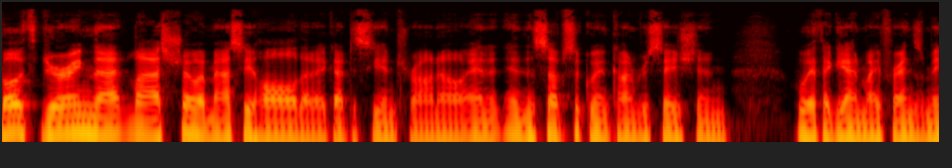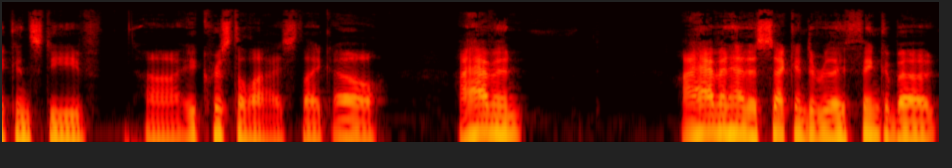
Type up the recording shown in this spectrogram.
both during that last show at Massey Hall that I got to see in Toronto and in the subsequent conversation with again my friends Mick and Steve. Uh, it crystallized like, oh, I haven't, I haven't had a second to really think about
